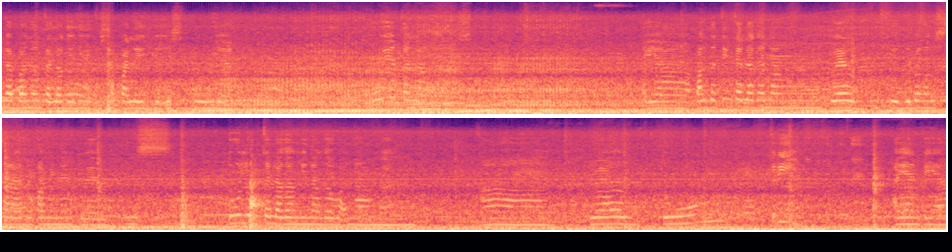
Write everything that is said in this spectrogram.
ang labanan talaga dito sa palengke is kuya. Kuya talaga. Kaya pagdating talaga ng 12, kasi di ba nagsarado kami ng 12, is tulog talaga ang ginagawa namin. Ah, 12 to 3. Ayan, kaya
